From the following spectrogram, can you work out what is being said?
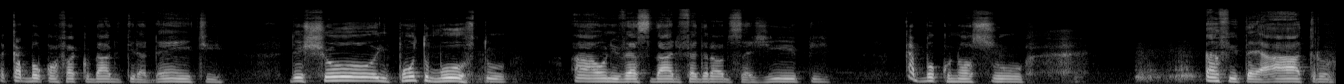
acabou com a Faculdade de Tiradentes, deixou em ponto morto a Universidade Federal de Sergipe, acabou com o nosso anfiteatro,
